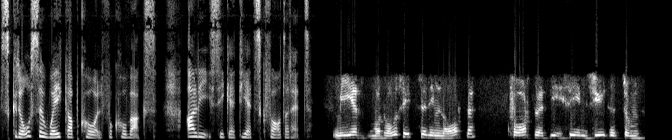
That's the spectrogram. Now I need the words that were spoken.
das grosse Wake-up-Call von COVAX. Alle sind jetzt gefordert. Wir, die hier sitzen im Norden, gefordert sind im Süden zum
